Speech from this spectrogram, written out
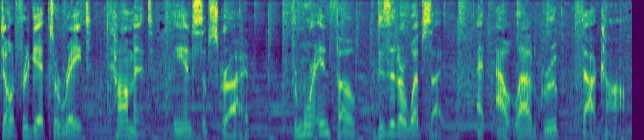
Don't forget to rate, comment, and subscribe. For more info, visit our website at OutLoudGroup.com.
